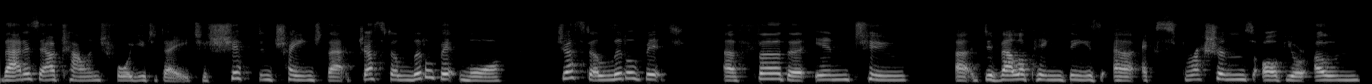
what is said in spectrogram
That is our challenge for you today to shift and change that just a little bit more, just a little bit uh, further into uh, developing these uh, expressions of your own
